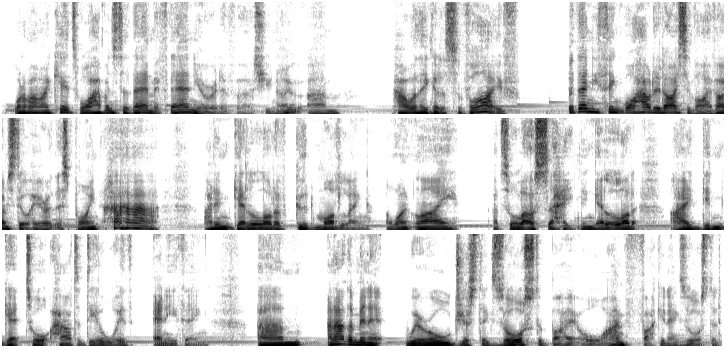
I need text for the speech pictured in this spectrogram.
what about my kids? What happens to them if they're neurodiverse? You know, um, how are they going to survive? But then you think, well, how did I survive? I'm still here at this point. Ha ha! I didn't get a lot of good modelling. I won't lie. That's all I'll say. Didn't get a lot. Of, I didn't get taught how to deal with anything. Um, and at the minute, we're all just exhausted by it all. I'm fucking exhausted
